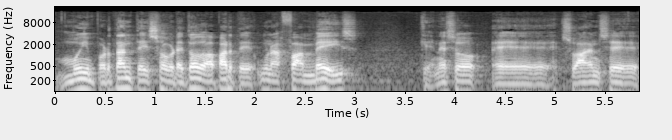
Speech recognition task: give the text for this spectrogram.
Muy importante y sobre todo, aparte, una fan base, que en eso eh, Swan se,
